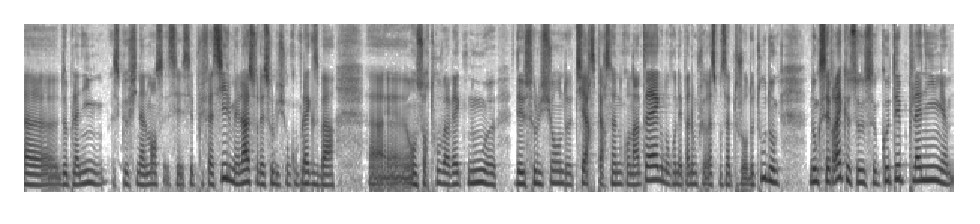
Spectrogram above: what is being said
de planning, parce que finalement, c'est plus facile. Mais là, sur des solutions complexes, bah, on se retrouve avec nous des solutions de tierces personnes qu'on intègre, donc on n'est pas non plus responsable toujours de tout. Donc c'est vrai que ce côté planning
